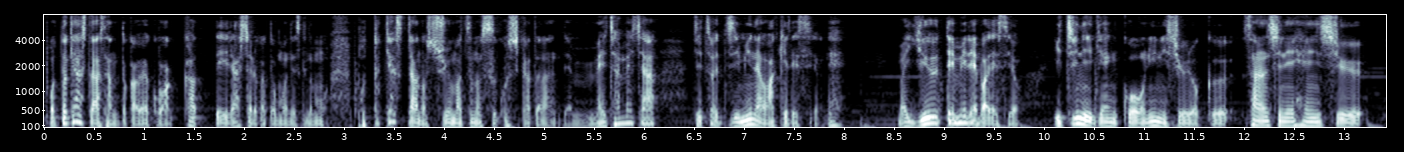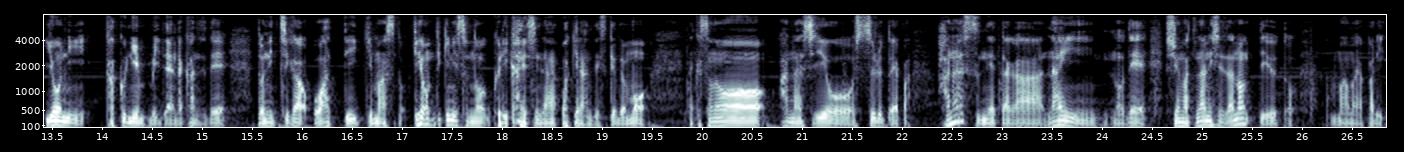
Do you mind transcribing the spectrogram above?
ポッドキャスターさんとかはよくわかっていらっしゃるかと思うんですけども、ポッドキャスターの週末の過ごし方なんてめちゃめちゃ実は地味なわけですよね。まあ、言うてみればですよ。1に原稿、2に収録、3、4に編集、4に確認みたいな感じで土日が終わっていきますと。基本的にその繰り返しなわけなんですけども、なんかその話をするとやっぱ話すネタがないので、週末何してたのっていうと、まあまあやっぱり、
